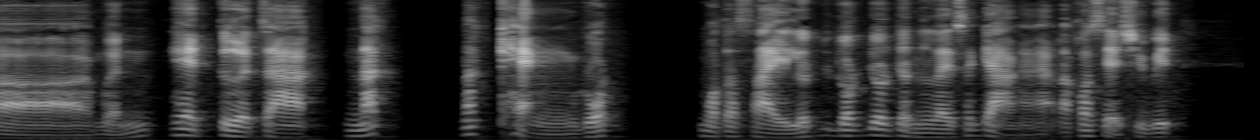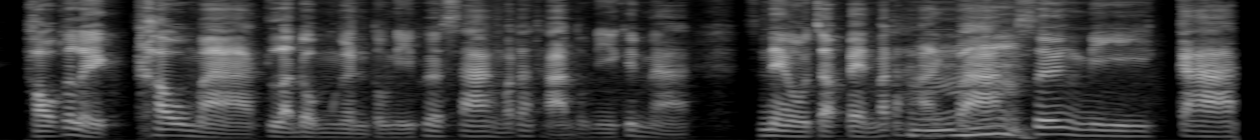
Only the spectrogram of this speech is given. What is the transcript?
เออเหมือนเหตุเกิดจากนักนักแข่งรถมอเตอร์ไซค์รถรถยนต์อะไรสักอย่างอะฮะแล้วเขาเสียชีวิตเขาก็เลยเข้ามาระดมเงินตรงนี้เพื่อสร้างมาตรฐานตรงนี้ขึ้นมา Snell จะเป็นมาตรฐานกลางอืมซึ่งมีการ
